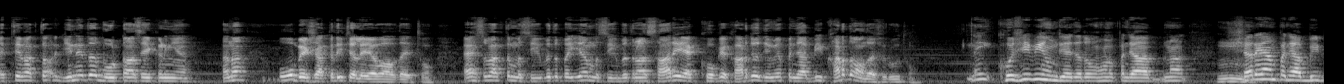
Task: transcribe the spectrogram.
ਇੱਥੇ ਵਕਤ ਜਿਹਨੇ ਤਾਂ ਵੋਟਾਂ ਸੇਕਣੀਆਂ ਹਨਾ ਉਹ ਬੇਸ਼ੱਕ ਦੀ ਚਲੇ ਜਾਓ ਆਪਦਾ ਇੱਥੋਂ। ਇਸ ਵਕਤ ਮੁਸੀਬਤ ਪਈ ਆ ਮੁਸੀਬਤ ਨਾਲ ਸਾਰੇ ਇੱਕ ਹੋ ਕੇ ਖੜ ਜਾਓ ਜਿਵੇਂ ਪੰਜਾਬੀ ਖੜਦਾ ਆਉਂਦਾ ਸ਼ੁਰੂ ਤੋਂ। ਨਹੀਂ ਖੁਸ਼ੀ ਵੀ ਹੁੰਦੀ ਹੈ ਜਦੋਂ ਹੁਣ ਪੰਜਾਬ ਨਾਲ ਸ਼ਰੇਆਮ ਪੰਜਾਬੀ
